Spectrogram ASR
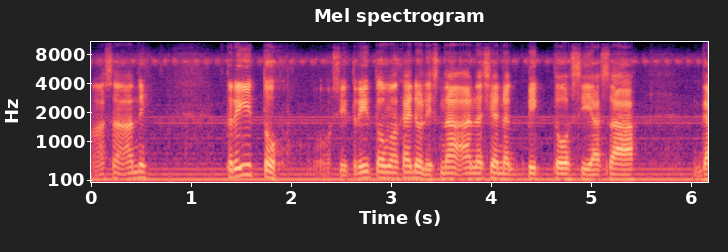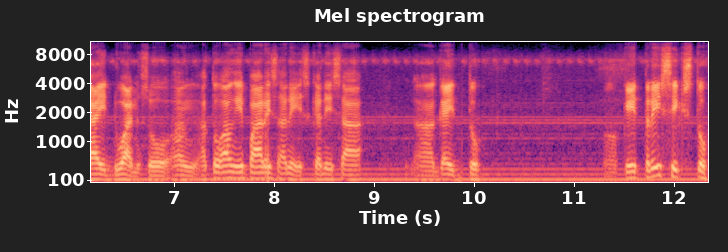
Asa ani? Trito. O, si Trito mga kaidol is naa na siya nagpikto siya sa guide 1. So ang ato ang ipares ani is kani sa uh, guide 2. Okay, 362.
